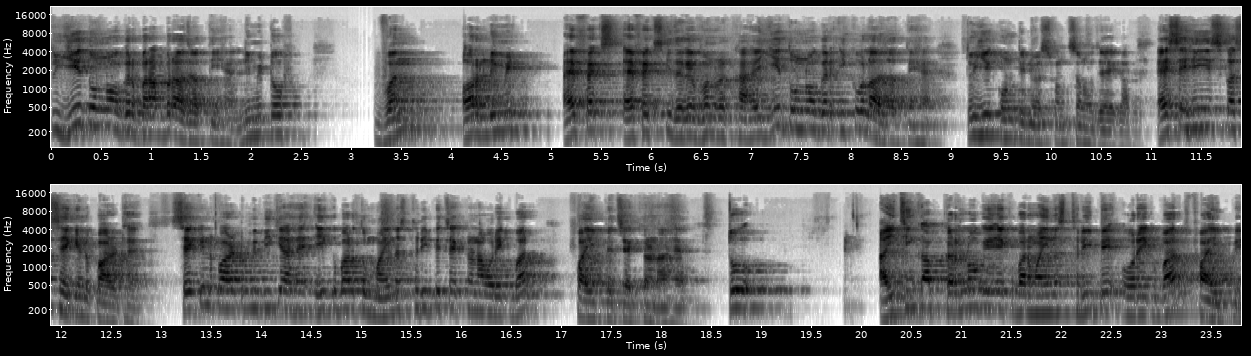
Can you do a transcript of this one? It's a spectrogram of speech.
तो ये दोनों अगर बराबर आ जाती हैं लिमिट ऑफ़ वन और limit f x f x की जगह वन रखा है, ये दोनों अगर इक्वल आ जाते हैं तो ये कॉन्टिन्यूस फ़ंक्शन हो जाएगा। ऐसे ही इसका सेकेंड पार्ट है। सेकेंड पार्ट में भी क्या है, एक बार तो माइनस थ्री पे चेक करना और एक बार फाइव पे चेक करना है। तो आई थिंक आप कर लोगे एक बार माइनस थ्री पे और एक बार फाइव पे।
